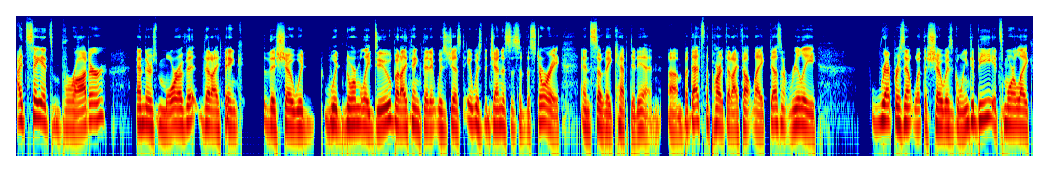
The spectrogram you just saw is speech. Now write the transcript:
I'd say it's broader and there's more of it that I think the show would would normally do. But I think that it was just it was the genesis of the story, and so they kept it in. Um, but that's the part that I felt like doesn't really represent what the show is going to be. It's more like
